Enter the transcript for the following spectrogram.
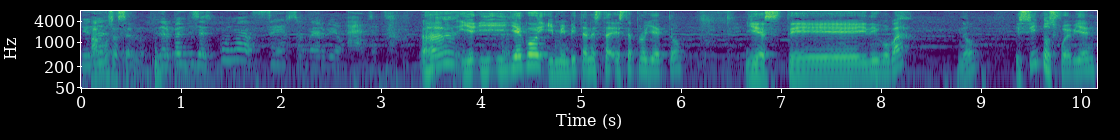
Y una- Vamos a hacerlo. Y de repente dices, uno, ser soberbio. Ah. Ajá, y, y- y llego y me invitan a esta- este proyecto, y este, y digo, va, ¿no? Y sí, nos fue bien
